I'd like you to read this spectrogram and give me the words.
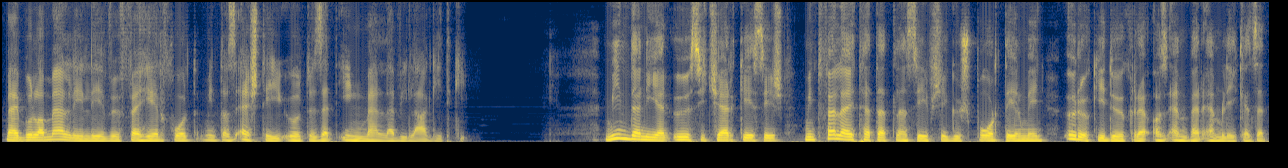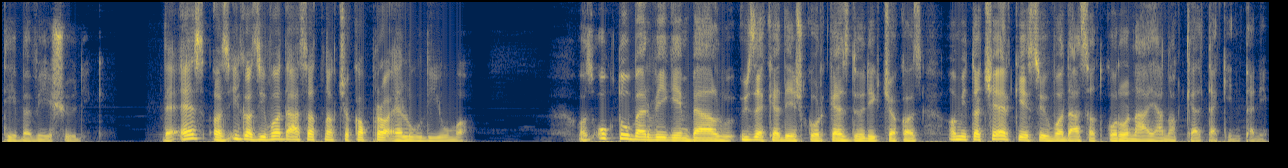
melyből a mellé lévő fehér folt, mint az estéi öltözet ingmelle világít ki. Minden ilyen őszi cserkészés, mint felejthetetlen szépségű sportélmény örök időkre az ember emlékezetébe vésődik. De ez az igazi vadászatnak csak a praelúdiuma. Az október végén beálló üzekedéskor kezdődik csak az, amit a cserkésző vadászat koronájának kell tekinteni.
